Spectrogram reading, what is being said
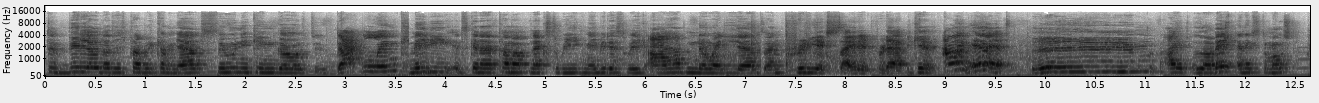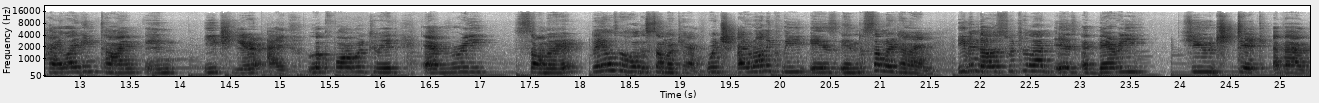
the video that is probably coming out soon, you can go to that link. Maybe it's gonna come up next week, maybe this week, I have no idea. So I'm pretty excited for that because I'm in it. Same. I love it and it's the most highlighting time in each year. I look forward to it every summer. They also hold a summer camp, which ironically is in the summertime. Even though Switzerland is a very huge dick about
